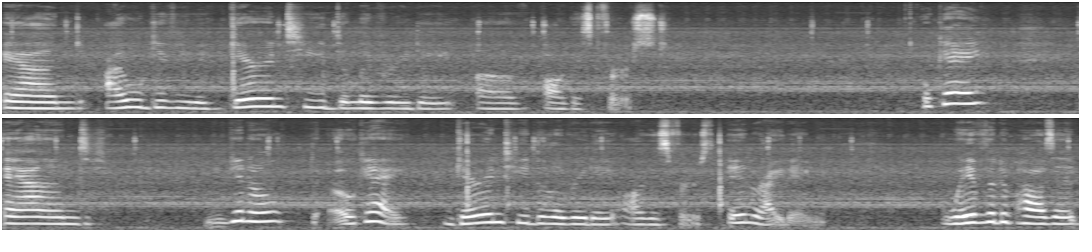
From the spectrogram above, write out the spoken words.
and I will give you a guaranteed delivery date of August 1st. Okay? And, you know, okay. Guaranteed delivery date August 1st in writing. Waive the deposit,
